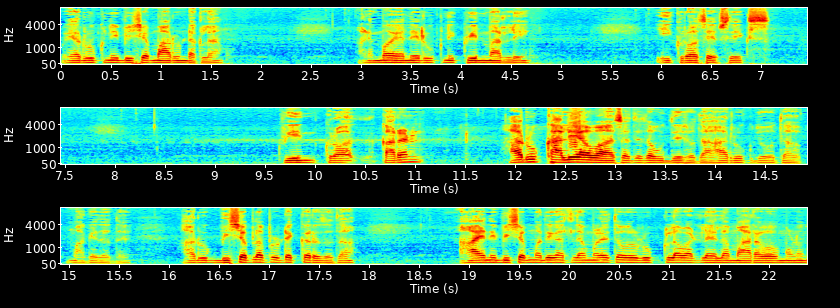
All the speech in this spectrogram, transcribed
या रुकनी बिशप मारून टाकला. आणि मग याने रुकनी क्वीन मारली. E cross F six queen cross कारण हा रुख खाली यावा असा त्याचा उद्देश होता. हा रुख जो होता मागे जात आहे. हा रुख बिशपला प्रोटेक्ट करत होता. हा याने बिशपमध्ये घातल्यामुळे तो रुखला वाटलं याला मारावं म्हणून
